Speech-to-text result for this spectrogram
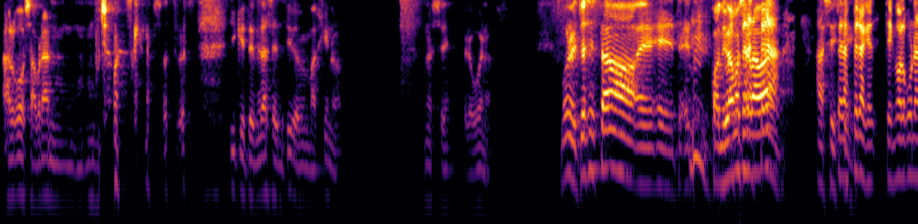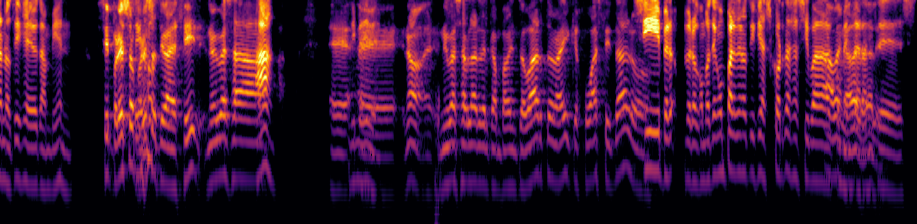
algo sabrán mucho más que nosotros y que tendrá sentido, me imagino. No sé, pero bueno. Bueno, entonces está. Eh, eh, cuando íbamos a grabar. Espera. Ah, sí, espera, sí. espera, que tengo alguna noticia yo también. Sí, por eso, por eso te iba a decir. No ibas a. Ah, eh, dime, no, no ibas a hablar del campamento Barton ahí que jugaste y tal. Sí, pero, pero como tengo un par de noticias cortas, así va a ah, comentar antes.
